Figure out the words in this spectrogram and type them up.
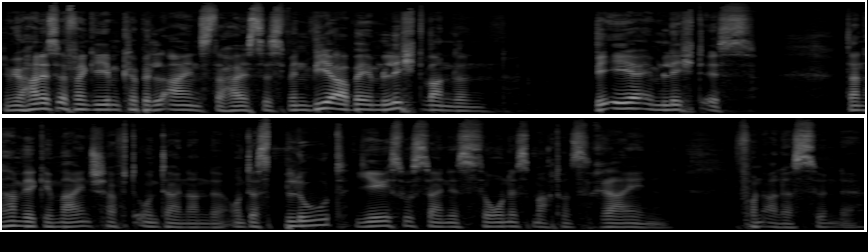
Im Johannesevangelium Kapitel 1, da heißt es, wenn wir aber im Licht wandeln, wie er im Licht ist, dann haben wir Gemeinschaft untereinander. Und das Blut Jesus, seines Sohnes, macht uns rein von aller Sünde.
